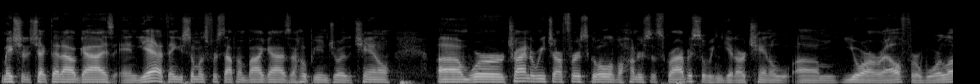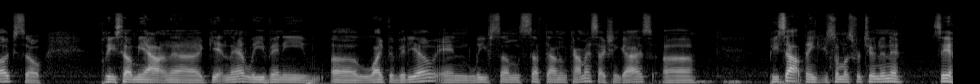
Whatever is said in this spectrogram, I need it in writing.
make sure to check that out, guys. And yeah, thank you so much for stopping by, guys. I hope you enjoy the channel. Um, we're trying to reach our first goal of 100 subscribers so we can get our channel um, URL for Warlug. So please help me out in uh, getting there. Leave any, uh, like the video, and leave some stuff down in the comment section, guys. Uh, peace out. Thank you so much for tuning in. See ya.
